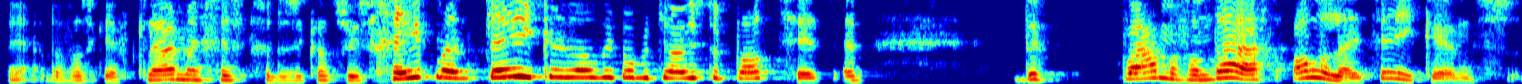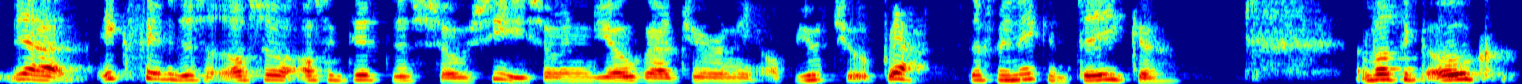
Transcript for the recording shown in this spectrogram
ja, daar was ik even klaar mee gisteren. Dus ik had zoiets, geef me een teken dat ik op het juiste pad zit. En er kwamen vandaag allerlei tekens. Ja, ik vind dus, als, als ik dit dus zo zie, zo in Yoga Journey op YouTube, ja, dan vind ik een teken. En wat ik ook,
